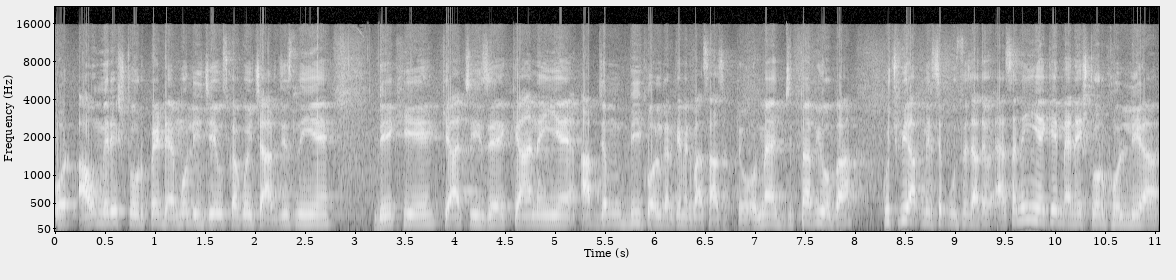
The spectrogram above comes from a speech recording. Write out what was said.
और आओ मेरे स्टोर पे डेमो लीजिए उसका कोई चार्जेस नहीं है। देखिए क्या चीज़ है, क्या नहीं है। आप जब भी कॉल करके मेरे पास आ सकते हो और मैं जितना भी होगा, कुछ भी आप मेरे से पूछना चाहते हो, ऐसा नहीं है कि मैंने स्टोर खोल लिया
